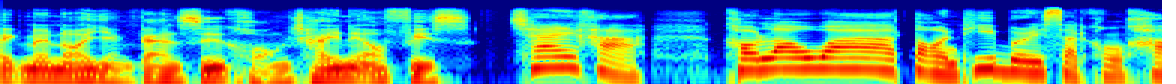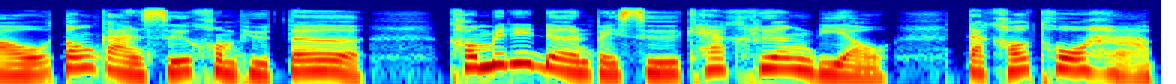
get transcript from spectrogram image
ล็ก ๆ น้อยๆ อย่างการซื้อของใช้ในออฟฟิศใช่ค่ะ เขาเล่าว่าตอนที่บริษัทของเขาต้องการซื้อคอมพิวเตอร์ เขาไม่ได้เดินไปซื้อแค่เครื่องเดียว แต่เขาโทรหาเ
